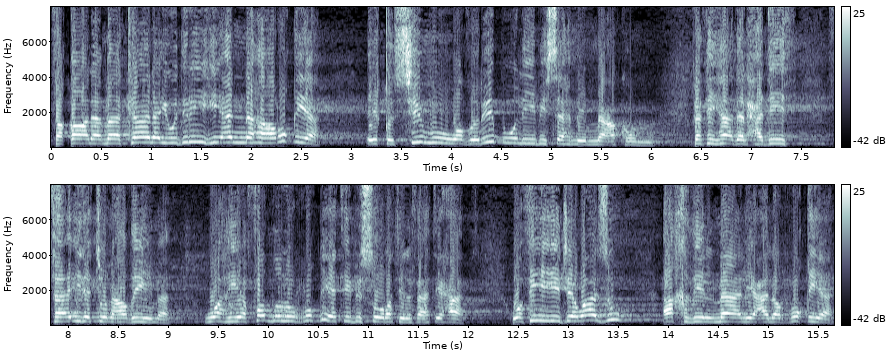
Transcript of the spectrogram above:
فقال ما كان يدريه أنها رقية. اقسموا واضربوا لي بسهم معكم. ففي هذا الحديث فائدة عظيمة وهي فضل الرقية بسورة الفاتحة. وفيه جواز أخذ المال على الرقية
